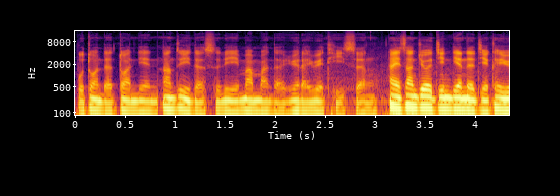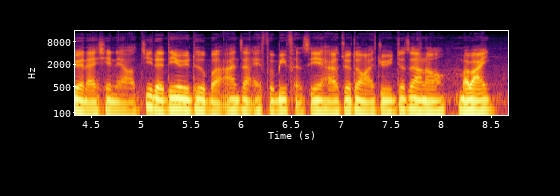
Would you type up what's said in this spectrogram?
不断的锻炼，让自己的实力慢慢的越来越提升。那以上就是今天的杰克月来闲聊，记得订阅 YouTube、按赞 FB 粉丝页还有追踪 IG，就这样喽，拜拜。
